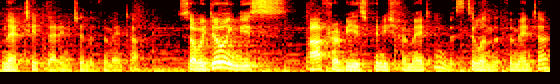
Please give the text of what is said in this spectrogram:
and then tip that into the fermenter. So we're doing this after a beer's finished fermenting but still in the fermenter.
